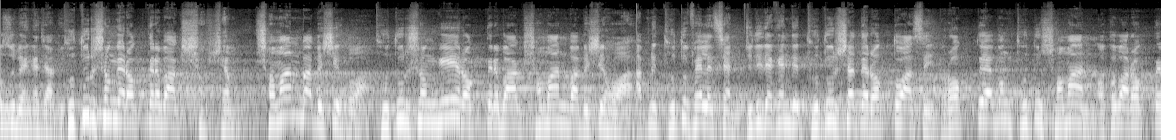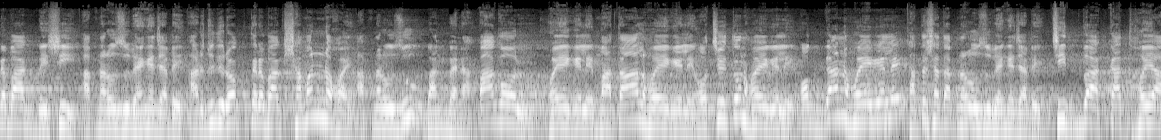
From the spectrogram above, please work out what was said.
উজু ভেঙে যাবে। থুতুর সঙ্গে রক্তের বাঘ সমান বা বেশি হওয়া। থুতুর সঙ্গে রক্তের বাঘ সমান বা বেশি হওয়া। আপনি থুতু ফেলেছেন। যদি দেখেন যে থুতুর সাথে রক্ত আছে, রক্ত এবং থুতু সমান অথবা রক্তের বাঘ বেশি, আপনার উজু ভেঙে যাবে। আর যদি রক্তের বাঘ সামান্য হয়, আপনার উজু ভাঙবে না। পাগল হয়ে গেলে, মাতাল হয়ে গেলে, অচেতন হয়ে গেলে, অজ্ঞান হয়ে গেলে, সাথে সাথে আপনার অজু ভেঙে যাবে। চিত বা কাত হইয়া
